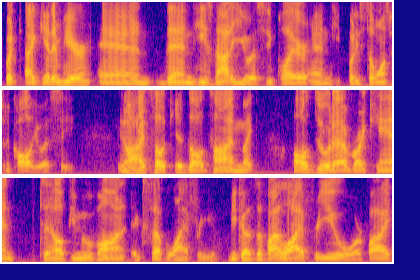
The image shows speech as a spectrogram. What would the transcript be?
But I get him here, and then he's not a USC player, and he, but he still wants me to call USC. You know, I tell kids all the time, like, I'll do whatever I can to help you move on, except lie for you. Because if I lie for you or if I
